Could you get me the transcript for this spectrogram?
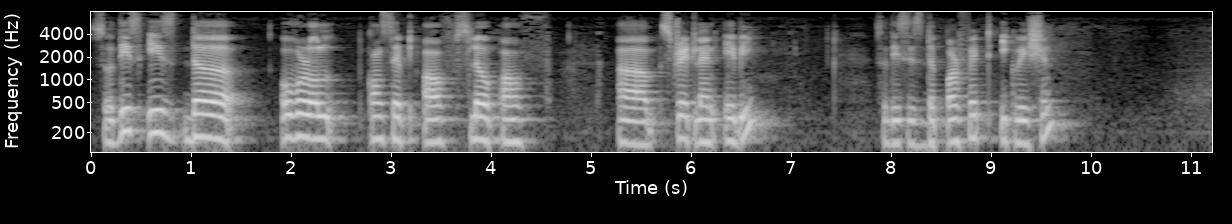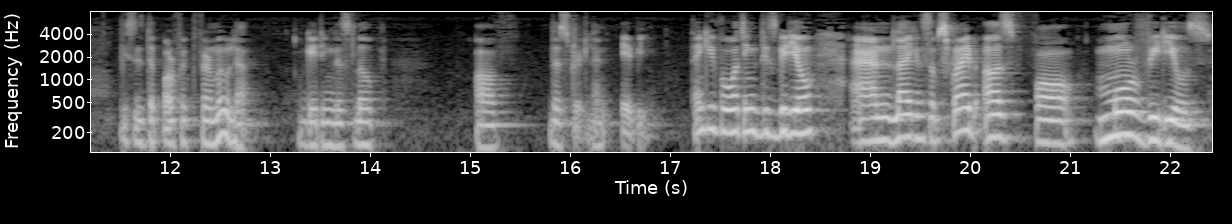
so this is the overall concept of slope of uh, straight line AB so this is the perfect equation. This is the perfect formula of getting the slope of the straight line AB Thank you for watching this video and like and subscribe us for more videos.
